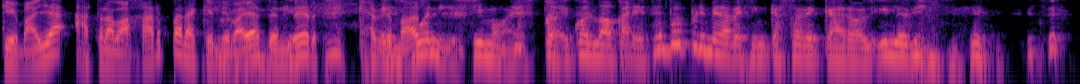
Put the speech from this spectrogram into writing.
que vaya a trabajar para que le vaya a Es que atender. Que, es además, buenísimo esto. ¿eh? Cuando aparece por primera vez en casa de Carol y le dice,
